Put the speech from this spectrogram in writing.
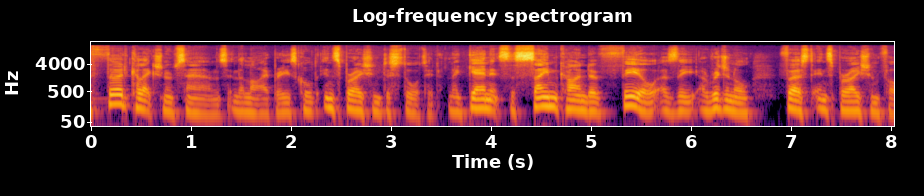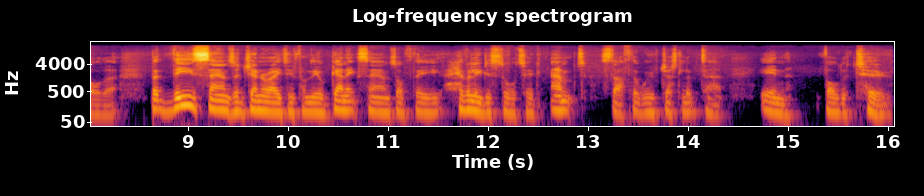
The third collection of sounds in the library is called Inspiration Distorted. And again, it's the same kind of feel as the original first inspiration folder, but these sounds are generated from the organic sounds of the heavily distorted amped stuff that we've just looked at in folder two.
